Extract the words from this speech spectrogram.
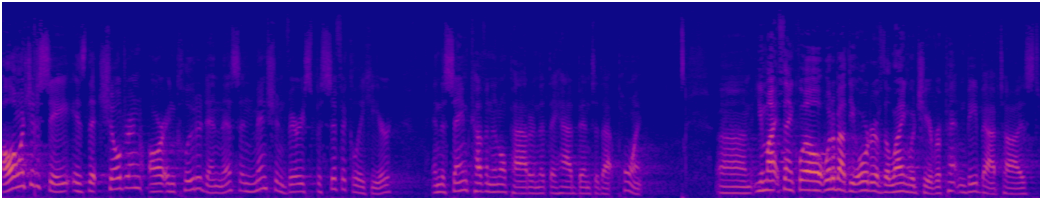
all I want you to see is that children are included in this and mentioned very specifically here in the same covenantal pattern that they had been to that point. Um, you might think, well, what about the order of the language here? Repent and be baptized.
